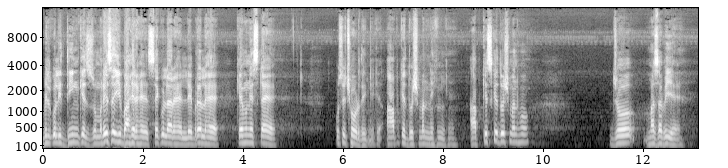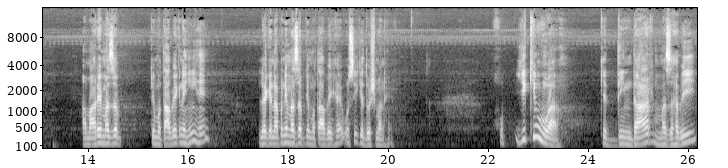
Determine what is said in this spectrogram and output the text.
बिल्कुल ही दीन के जुमरे से ही बाहर है सेकुलर है लिबरल है कम्युनिस्ट है, उसे छोड़ देंगे कि आपके दुश्मन नहीं है। आप किसके दुश्मन हो? जो मजहबी है। हमारे मज़हब के मुताबिक नहीं है, लेकिन अपने मज़हब के मुताबिक है, उसी के दुश्मन है। ये क्यों हुआ कि दीनदार, मजहबी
